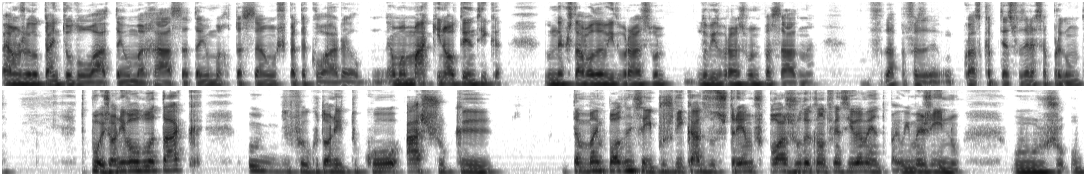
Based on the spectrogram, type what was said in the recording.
é um jogador que está em todo o lado, tem uma raça, tem uma rotação espetacular, é uma máquina autêntica. Onde é que estava o David Braz, o David Braz no ano passado? Né? Dá para fazer, quase que apetece fazer essa pergunta. Depois, ao nível do ataque, foi o que o Tony tocou. Acho que também podem sair prejudicados os extremos pela ajuda que dão defensivamente. eu imagino, o, o,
